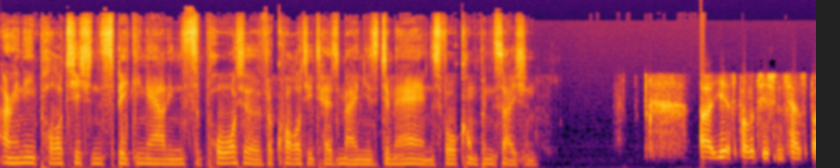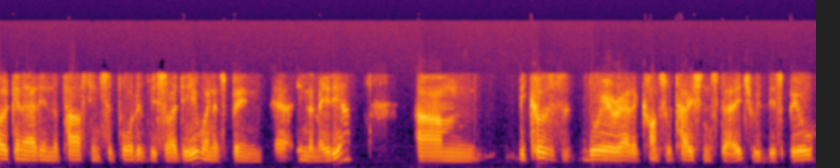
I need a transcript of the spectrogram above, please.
Are any politicians speaking out in support of Equality Tasmania's demands for compensation? Uh, yes, politicians have spoken out in the past in support of this idea when it's been uh, in the media. Um, because we're at a consultation stage with this bill,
